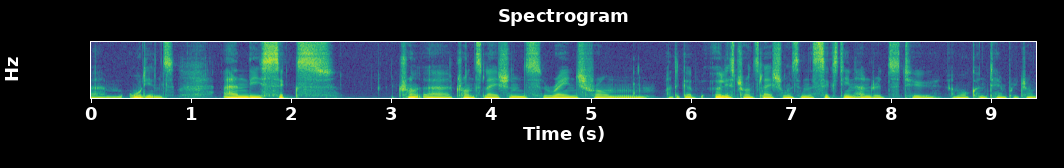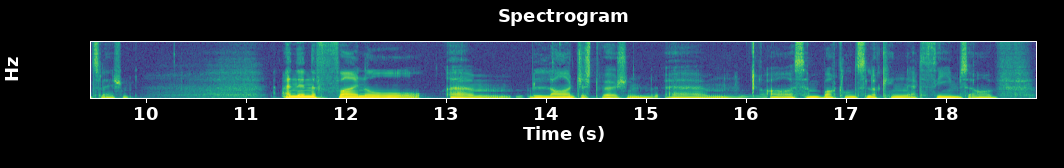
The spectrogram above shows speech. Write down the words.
um, audience. And these six tra- uh, translations range from, I think, the earliest translation was in the 1600s to a more contemporary translation. And then the final um, largest version um, are some bottles looking at themes of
